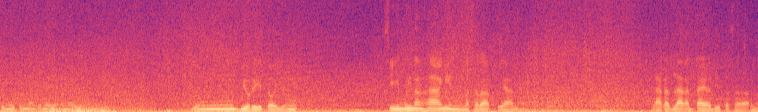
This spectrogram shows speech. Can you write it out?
tinitingnan ko na yung ano, yung yung view rito, yung simoy ng hangin, masarap yan. Lakad-lakad tayo dito sa ano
